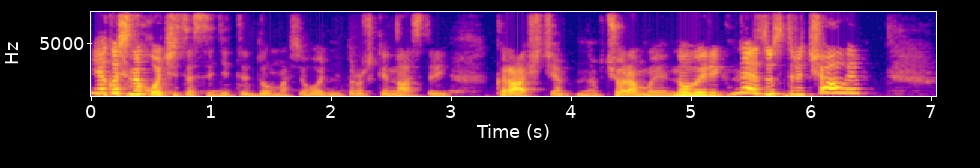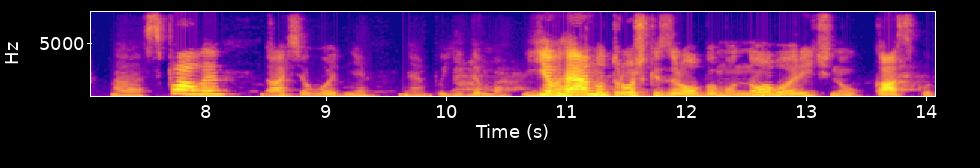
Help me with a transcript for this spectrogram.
якось не хочеться сидіти вдома. Сьогодні трошки настрій краще. Вчора ми Новий рік не зустрічали, спали, а сьогодні е, поїдемо. Євгену трошки зробимо новорічну казку.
